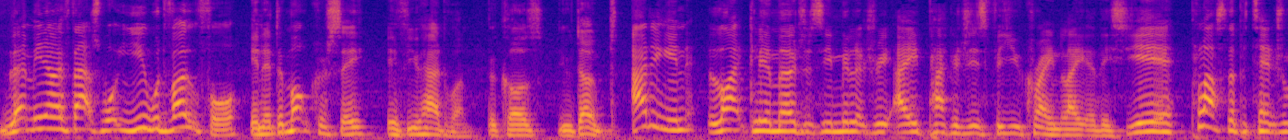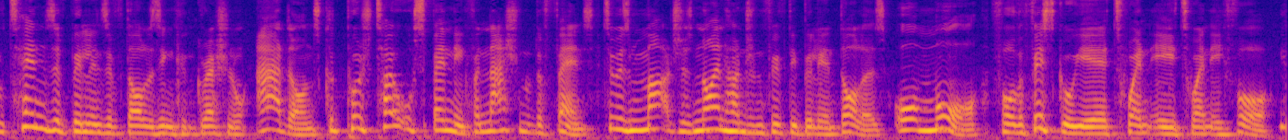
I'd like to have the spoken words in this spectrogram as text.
Let me know if that's what you would vote for in a democracy if you had one, because you don't. Adding in likely emergency military aid packages for Ukraine later this year, plus the potential tens of billions of dollars in congressional add ons, could push total spending for national defense to as much as $950 billion or more for the fiscal year 2024. You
